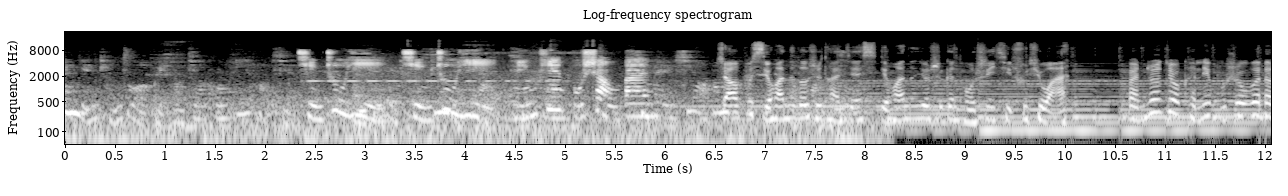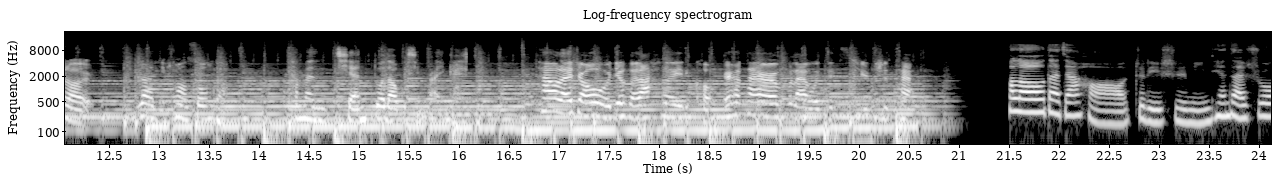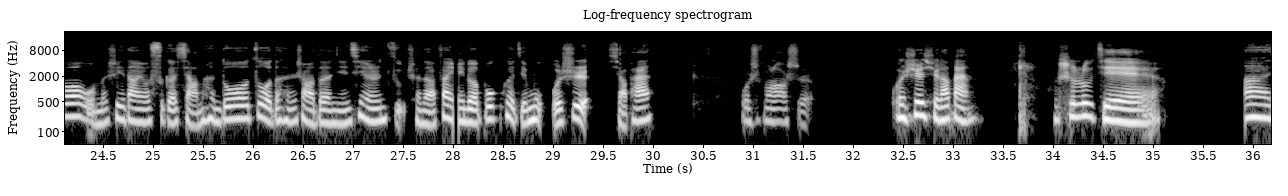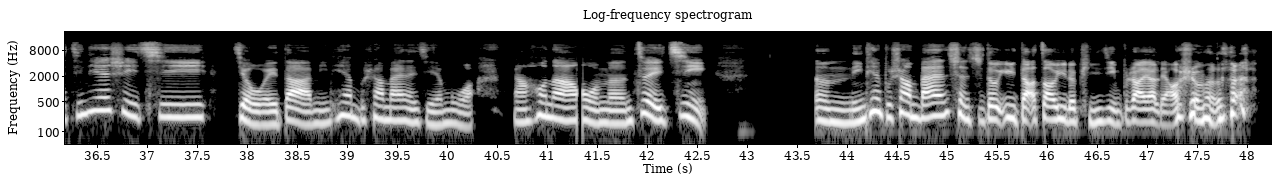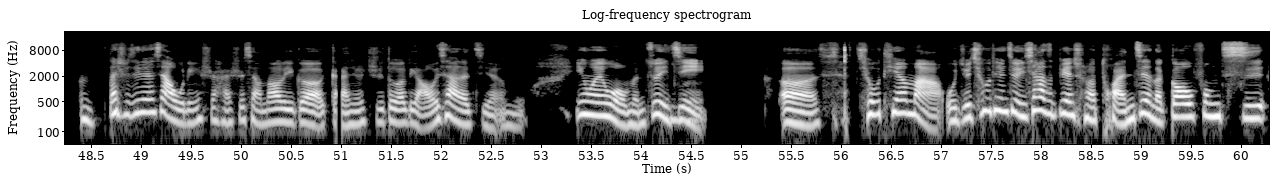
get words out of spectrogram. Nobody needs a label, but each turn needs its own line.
迎乘坐轨道交通一号线。
请注意，请注意，明天不上班。
只要不喜欢的都是团建，喜欢的就是跟同事一起出去玩。
反正就肯定不是为了让你放松的。
他们钱多到不行吧？应该。
他要来找我，我就和他喝一口；然后他要是不来，我就继续吃菜。
Hello，大家好，这里是明天再说。我们是一档由四个想的很多、做的很少的年轻人组成的泛娱乐播客节目。我是小潘，
我是冯老师，
我是许老板，
我是陆姐。
啊，今天是一期久违的明天不上班的节目。然后呢，我们最近，嗯，明天不上班，甚至都遇到遭遇了瓶颈，不知道要聊什么了。嗯，但是今天下午临时还是想到了一个感觉值得聊一下的节目，因为我们最近，呃，秋天嘛，我觉得秋天就一下子变成了团建的高峰期。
